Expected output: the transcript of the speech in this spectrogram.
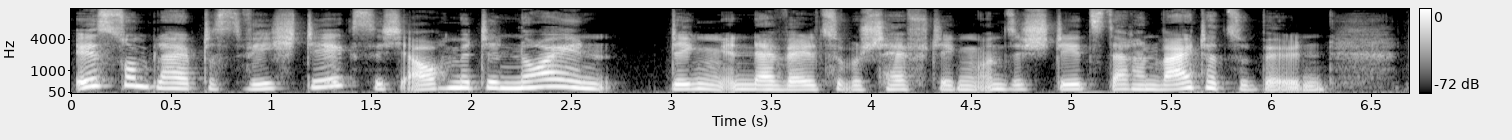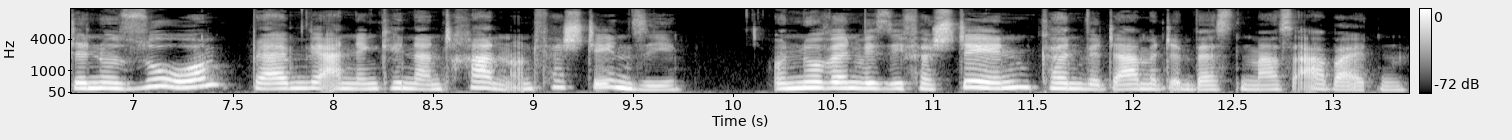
ist und bleibt es wichtig, sich auch mit den neuen Dingen in der Welt zu beschäftigen und sich stets darin weiterzubilden. Denn nur so bleiben wir an den Kindern dran und verstehen sie. Und nur wenn wir sie verstehen, können wir damit im besten Maß arbeiten.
